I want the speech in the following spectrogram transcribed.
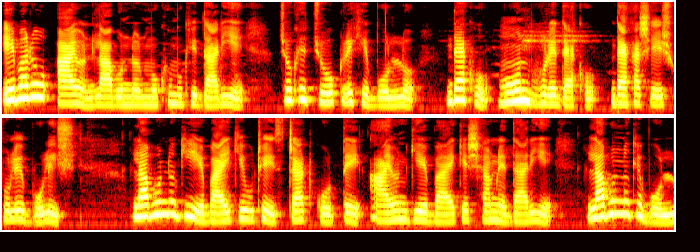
এবারও আয়ন লাবণ্যর মুখোমুখি দাঁড়িয়ে চোখে চোখ রেখে বলল, দেখো, মন ভরে দেখো, দেখা শেষ হলে বলিস। লাবণ্য গিয়ে বাইকে উঠে স্টার্ট করতে আয়ন গিয়ে বাইকের সামনে দাঁড়িয়ে লাবণ্যকে বলল,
